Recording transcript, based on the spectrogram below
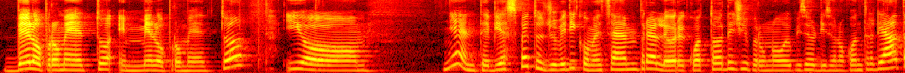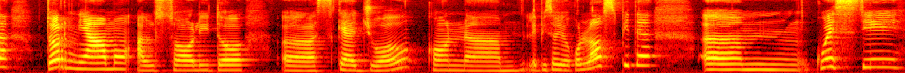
Ve lo prometto e me lo prometto. Io Niente, vi aspetto giovedì come sempre alle ore 14 per un nuovo episodio di Sono Contrariata. Torniamo al solito uh, schedule con uh, l'episodio con l'ospite. Um, questi,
